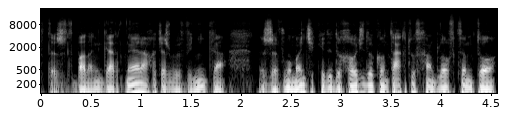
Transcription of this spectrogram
y, też z badań Gartnera chociażby wynika, że w momencie, kiedy dochodzi do kontaktu z handlowcem, to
